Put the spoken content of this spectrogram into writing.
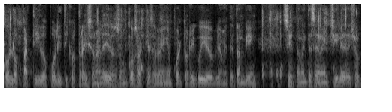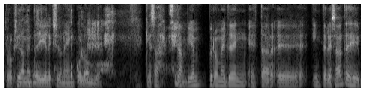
con los partidos políticos tradicionales. Esas son cosas que se ven en Puerto Rico y obviamente también, ciertamente se ven en Chile. De hecho, próximamente hay elecciones en Colombia, que esas también prometen estar eh, interesantes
